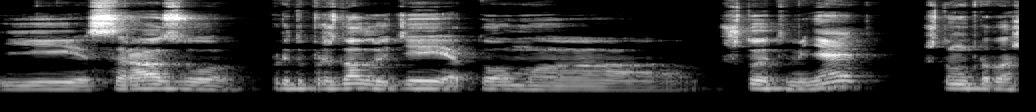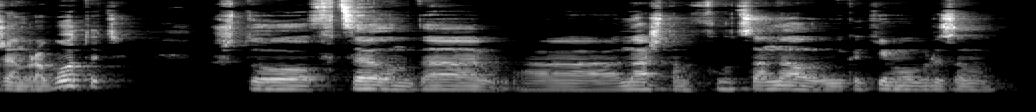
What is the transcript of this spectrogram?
и сразу предупреждал людей о том, а, что это меняет, что мы продолжаем работать, что в целом, да, наш там функционал никаким образом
